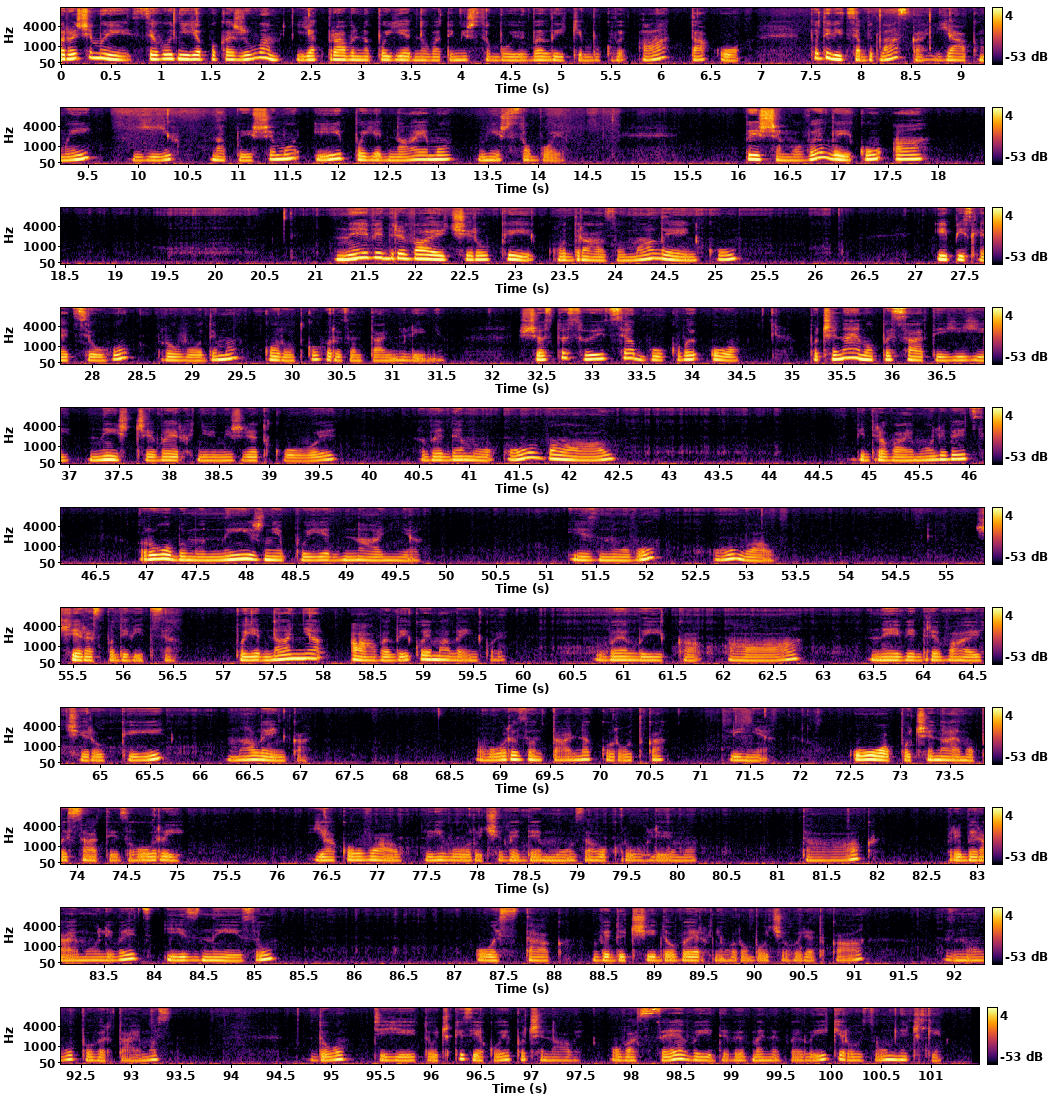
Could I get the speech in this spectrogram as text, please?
хороші мої! Сьогодні я покажу вам, як правильно поєднувати між собою великі букви А та О. Подивіться, будь ласка, як ми їх напишемо і поєднаємо між собою. Пишемо велику А, не відриваючи руки одразу маленьку. І після цього проводимо коротку горизонтальну лінію. Що стосується букви О, починаємо писати її нижче верхньої міжрядкової, ведемо овал, відриваємо олівець, робимо нижнє поєднання і знову овал. Ще раз подивіться. Поєднання А великої маленької. Велика А, не відриваючи руки, маленька. Горизонтальна коротка лінія. О починаємо писати згори. Як овал ліворуч ведемо, заокруглюємо. Так, прибираємо олівець і знизу ось так, ведучи до верхнього робочого рядка, знову повертаємось до тієї точки, з якої починали. У вас все вийде, ви в мене великі розумнички.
